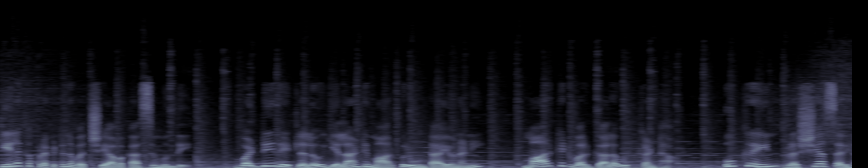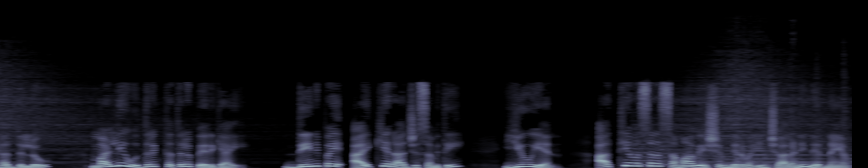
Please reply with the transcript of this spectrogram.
కీలక ప్రకటన వచ్చే అవకాశం ఉంది. వడ్డీ రేట్లలో ఎలాంటి మార్పులు ఉంటాయోనని మార్కెట్ వర్గాల ఉత్కంఠ. ఉక్రెయిన్ రష్యా సరిహద్దుల్లో మళ్ళీ ఉద్రిక్తతలు పెరిగాయి. దీనిపై ఐక్యరాజ్యసమితి యుఎన్ అత్యవసర సమావేశం నిర్వహించాలని నిర్ణయం.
